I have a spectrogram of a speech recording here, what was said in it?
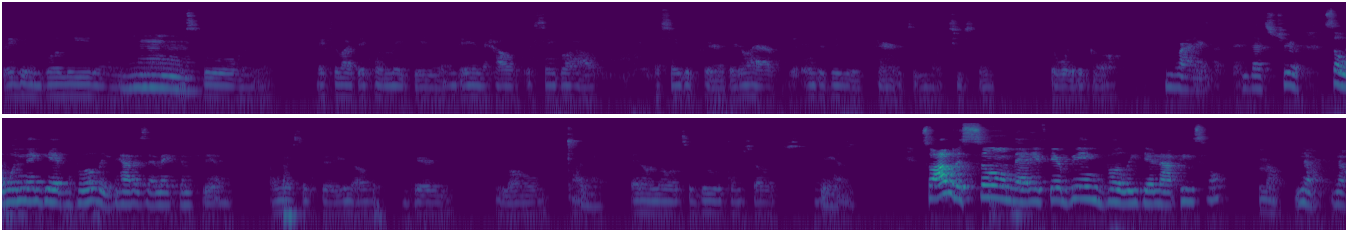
they're getting bullied and you know, in Mm. school, they feel like they can't make it, and they're in the house, a single house, a single parent. They don't have the individual parent to you know teach them the way to go. Right, like that. that's true. So when they get bullied, how does that make them feel? It makes them feel, you know, very low. Like Yeah. they don't know what to do with themselves. Yeah. So I would assume that if they're being bullied, they're not peaceful. No. No, no.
